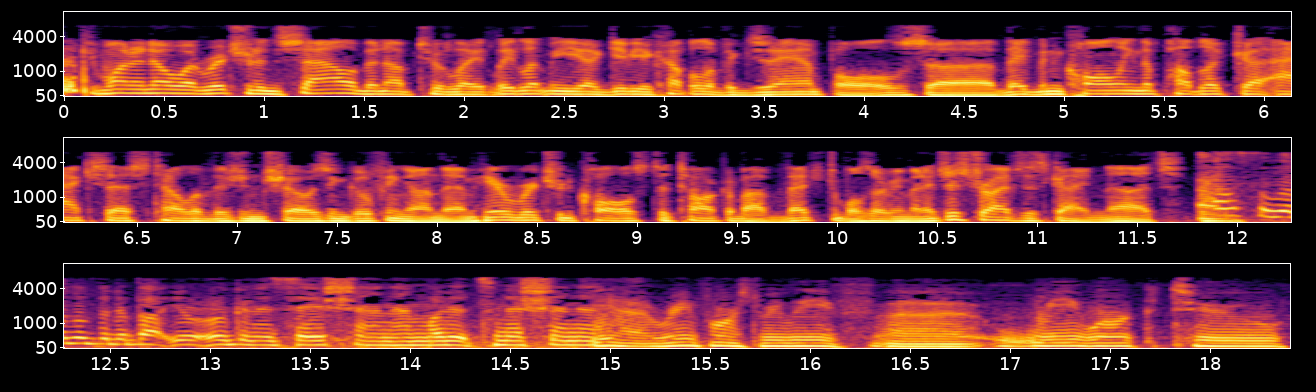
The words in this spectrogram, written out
If you want to know what Richard and Sal have been up to lately, let me uh, give you a couple of examples. Uh, they've been calling the public uh, access television shows and goofing on them. Here Richard calls to talk about vegetables every minute. It just drives this guy nuts. Tell us a little bit about your organization and what its mission is. Yeah, Rainforest Relief. Uh, we work to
